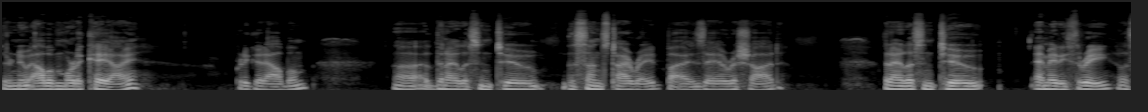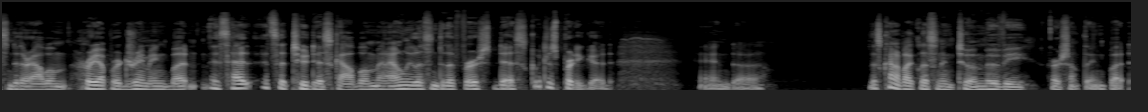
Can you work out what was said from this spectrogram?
their new album Mordechai, pretty good album. Uh, then I listened to The Sun's Tirade by Isaiah Rashad, then I listened to M83. I listened to their album Hurry Up We're Dreaming, but it's had it's a two disc album, and I only listened to the first disc, which is pretty good. And uh, it's kind of like listening to a movie or something, but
